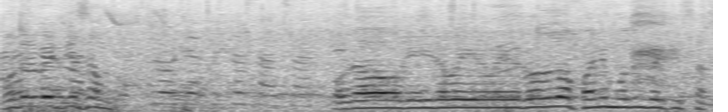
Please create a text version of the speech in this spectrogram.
ఏపిస్తానులేమ్మా మొదలు పెట్టేసాం ఒక ఒక ఇరవై ఇరవై రోజుల్లో పని మొదలు పెట్టిస్తాను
